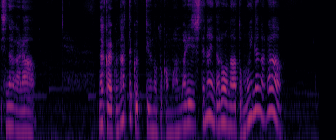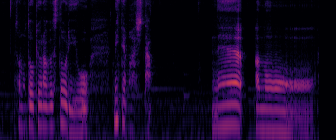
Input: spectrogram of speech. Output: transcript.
うしながら仲良くなってくっていうのとかもあんまりしてないんだろうなと思いながらその「東京ラブストーリー」を見てました。ねあのー、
